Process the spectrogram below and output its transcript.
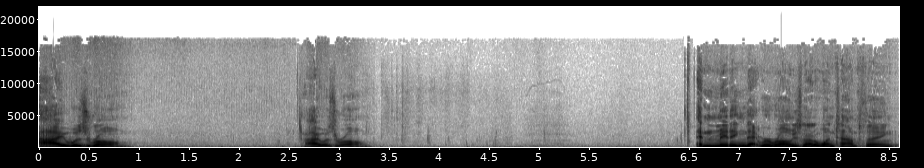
I was wrong. I was wrong. Admitting that we're wrong is not a one time thing.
